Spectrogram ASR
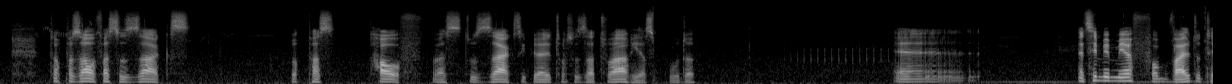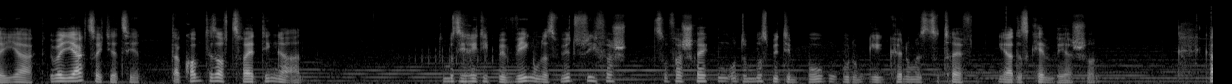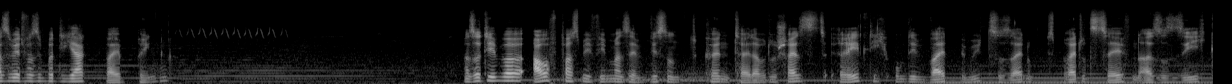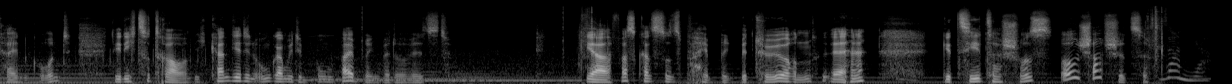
Doch pass auf, was du sagst. Doch pass auf, was du sagst. Ich bin eine Tochter Satuarias, Bruder. Äh... Erzähl mir mehr vom Wald und der Jagd. Über die Jagd soll ich dir erzählen. Da kommt es auf zwei Dinge an. Du musst dich richtig bewegen, um das Wild zu verschrecken und du musst mit dem Bogen gut umgehen können, um es zu treffen. Ja, das kennen wir ja schon. Kannst du mir etwas über die Jagd beibringen? Man sollte immer aufpassen, mit wem man sein Wissen und Können teilt, aber du scheinst redlich um den Wald bemüht zu sein und bist bereit, uns zu helfen, also sehe ich keinen Grund, dir nicht zu trauen. Ich kann dir den Umgang mit dem Bogen beibringen, wenn du willst. Ja, was kannst du uns beibringen? Betören? Gezielter Schuss. Oh, Scharfschütze. Sanja.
